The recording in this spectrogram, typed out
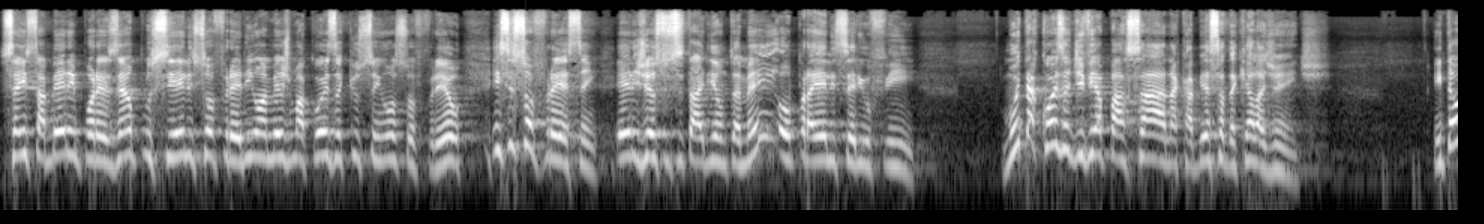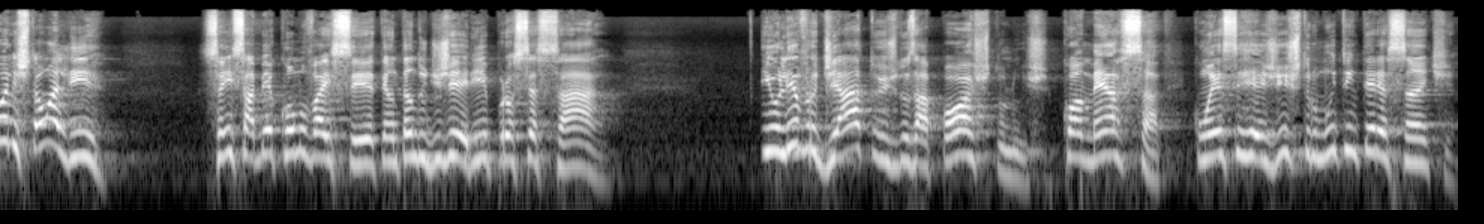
sem saberem, por exemplo, se eles sofreriam a mesma coisa que o Senhor sofreu. E se sofressem, eles ressuscitariam também ou para eles seria o fim? Muita coisa devia passar na cabeça daquela gente. Então eles estão ali, sem saber como vai ser, tentando digerir, processar. E o livro de Atos dos Apóstolos começa com esse registro muito interessante,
